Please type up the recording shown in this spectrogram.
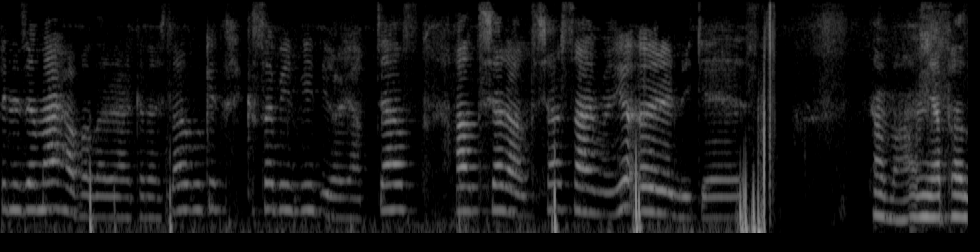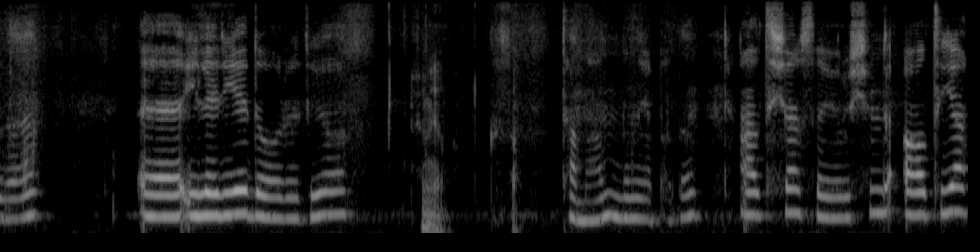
Hepinize merhabalar arkadaşlar. Bugün kısa bir video yapacağız. Altışar altışar saymayı öğreneceğiz. Tamam yapalım. Ee, ileriye doğru diyor. Şunu yap. Kısa. Tamam bunu yapalım. Altışar sayıyoruz. Şimdi 6'ya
